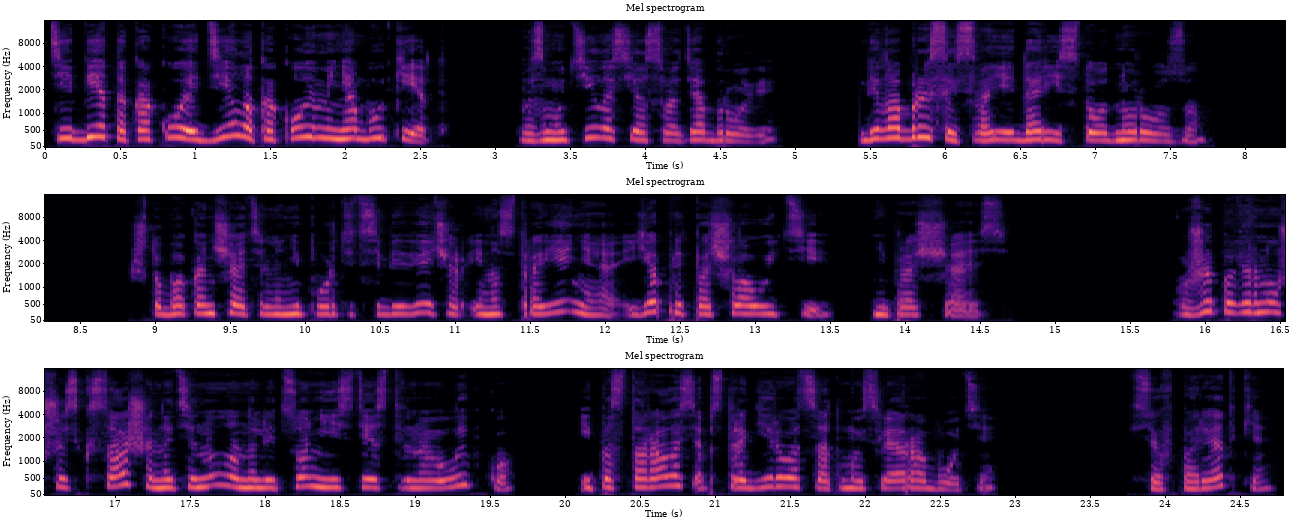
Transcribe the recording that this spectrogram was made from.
«Тебе-то какое дело, какой у меня букет?» Возмутилась я, сводя брови. Белобрысой своей дари сто одну розу. Чтобы окончательно не портить себе вечер и настроение, я предпочла уйти, не прощаясь. Уже повернувшись к Саше, натянула на лицо неестественную улыбку и постаралась абстрагироваться от мысли о работе. «Все в порядке?» —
